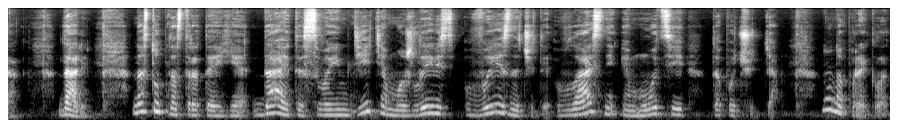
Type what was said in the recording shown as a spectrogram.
Так. Далі. Наступна стратегія: дайте своїм дітям можливість визначити власні емоції та почуття. Ну, наприклад,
